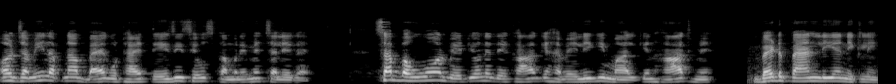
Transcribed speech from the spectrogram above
اور جمیل اپنا بیگ اٹھائے تیزی سے اس کمرے میں چلے گئے۔ سب بہوؤں اور بیٹیوں نے دیکھا کہ حویلی کی مالکن ہاتھ میں بیڈ پین لیے نکلی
